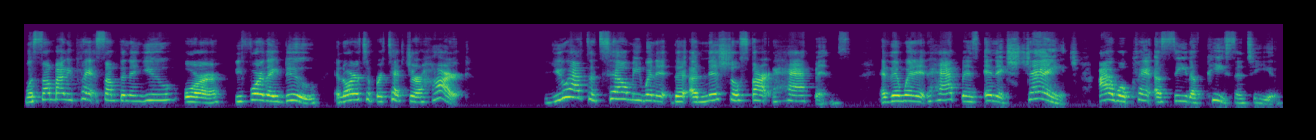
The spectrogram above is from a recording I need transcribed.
when somebody plants something in you or before they do, in order to protect your heart, you have to tell me when it the initial start happens. And then when it happens in exchange, I will plant a seed of peace into you.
